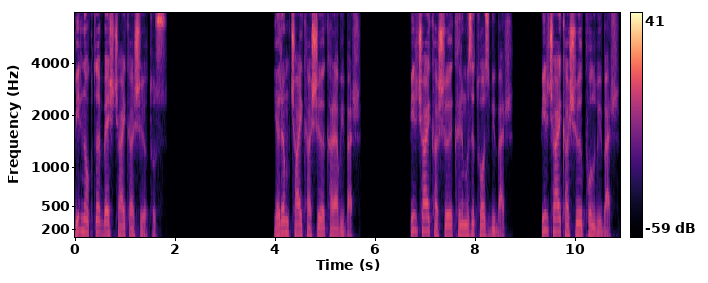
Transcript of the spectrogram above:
1.5 çay kaşığı tuz, yarım çay kaşığı karabiber, 1 çay kaşığı kırmızı toz biber, 1 çay kaşığı pul biber.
